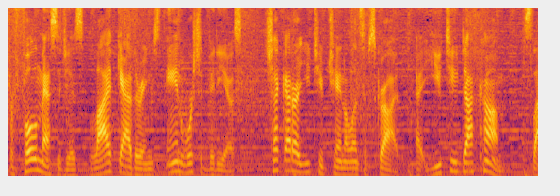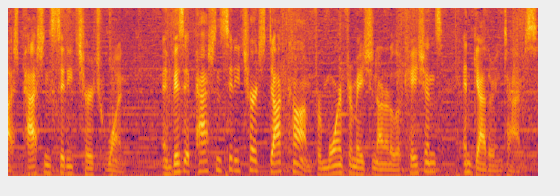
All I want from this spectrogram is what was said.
For full messages, live gatherings, and worship videos, check out our YouTube channel and subscribe at youtube.com slash passioncitychurch1 and visit passioncitychurch.com for more information on our locations and gathering times.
